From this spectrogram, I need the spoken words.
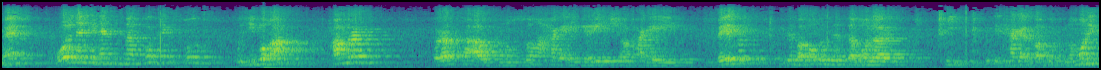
مهم. وقلنا إن هي اسمها Koplik spot ودي بقعه حمراء في راسها أو في نصها حاجة إيه greyish أو حاجة إيه بيضه بتبقى opposite the molar في ودي الحاجة ال pathognomonic لل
